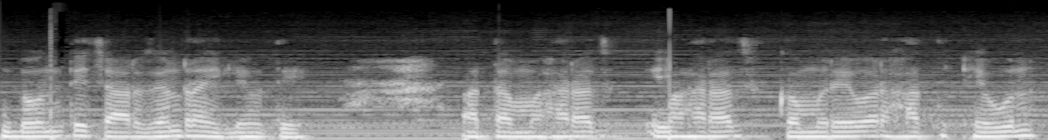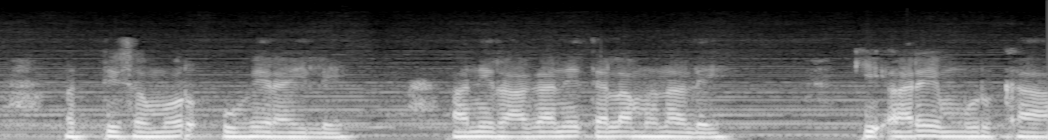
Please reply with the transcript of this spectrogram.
दोन ते चार जण राहिले होते. आता महाराज महाराज कमरेवर हात ठेवून हत्तीसमोर उभे राहिले आणि रागाने त्याला म्हणाले की अरे मूर्खा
